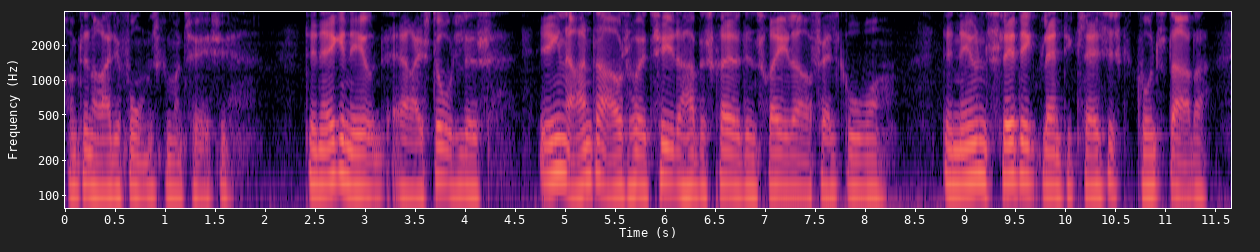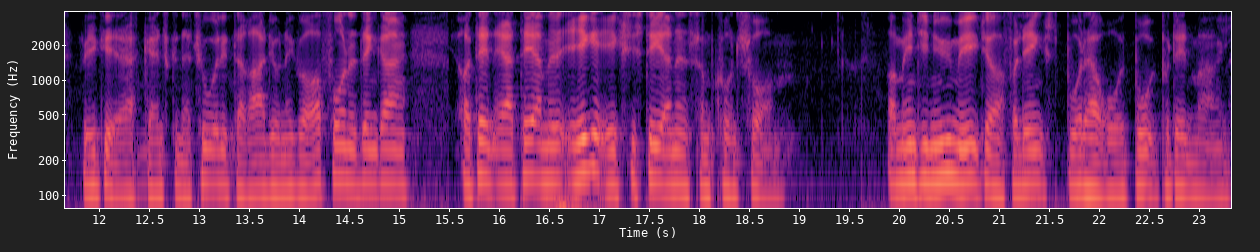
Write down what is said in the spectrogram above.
om den radiofoniske montage. Den er ikke nævnt af Aristoteles. Ingen andre autoriteter har beskrevet dens regler og faldgrupper. Den nævnes slet ikke blandt de klassiske kunstarter, hvilket er ganske naturligt, da radioen ikke var opfundet dengang, og den er dermed ikke eksisterende som kunstform. Og men de nye medier for længst burde have rådet bod på den mangel.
